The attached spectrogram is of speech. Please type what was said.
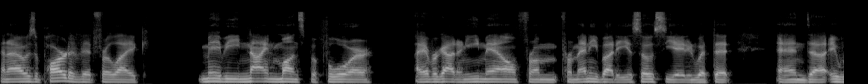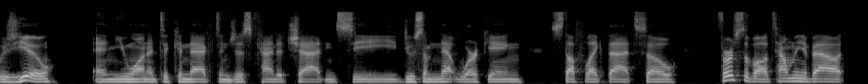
and I was a part of it for like maybe nine months before I ever got an email from from anybody associated with it. And uh, it was you, and you wanted to connect and just kind of chat and see, do some networking stuff like that. So, first of all, tell me about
